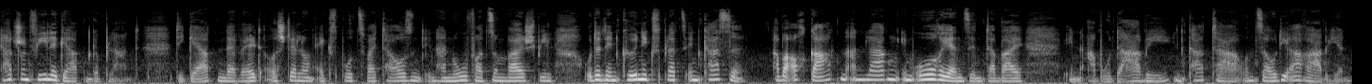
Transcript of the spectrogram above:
Er hat schon viele Gärten geplant. Die Gärten der Weltausstellung Expo 2000 in Hannover zum Beispiel oder den Königsplatz in Kassel. Aber auch Gartenanlagen im Orient sind dabei, in Abu Dhabi, in Katar und Saudi-Arabien.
